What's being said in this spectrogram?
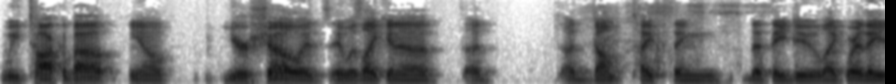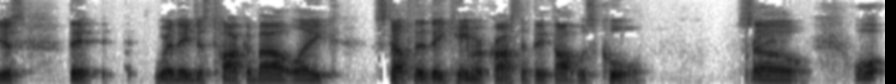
we talk about you know your show. It it was like in a a, a dump type thing that they do, like where they just that where they just talk about like stuff that they came across that they thought was cool. So Well,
